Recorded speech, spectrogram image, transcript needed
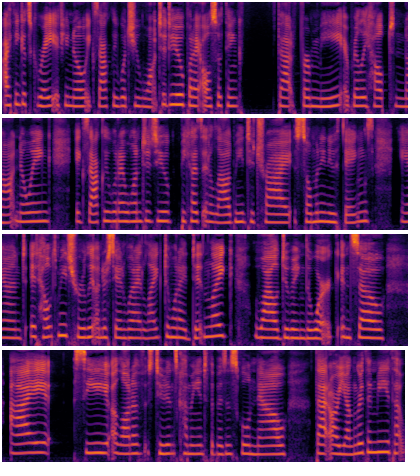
I think it's great if you know exactly what you want to do, but I also think that for me, it really helped not knowing exactly what I wanted to do because it allowed me to try so many new things and it helped me truly understand what I liked and what I didn't like while doing the work. And so I see a lot of students coming into the business school now that are younger than me that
